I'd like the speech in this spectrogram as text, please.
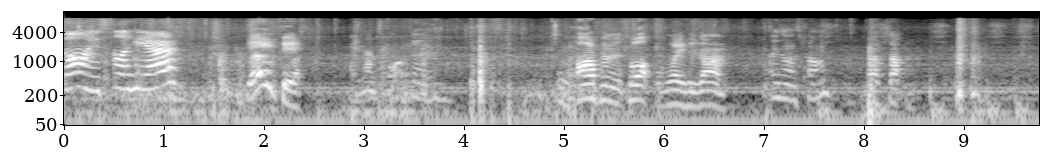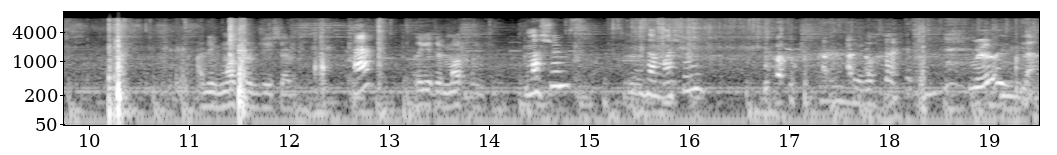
Stone, you still here? Yeah, he's here. He's not talking. It's hard for him to talk the way he's on. Oh, he's on his phone. That's something. I think mushrooms, he said. Huh? I think he said mushrooms. Mushrooms? Hmm. He's on mushrooms? Really? No.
